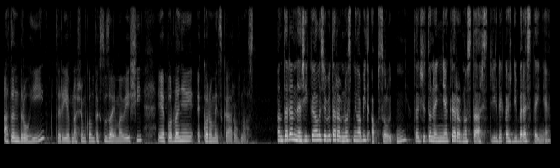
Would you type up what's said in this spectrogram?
A ten druhý, který je v našem kontextu zajímavější, je podle něj ekonomická rovnost. On teda neříkal, že by ta rovnost měla být absolutní, takže to není nějaké rovnostářství, kde každý bere stejně.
